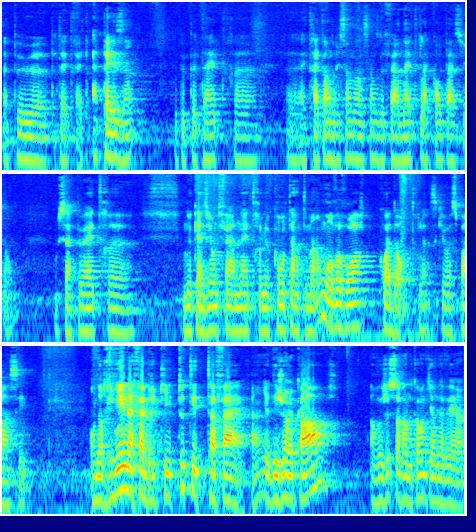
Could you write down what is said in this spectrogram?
Ça peut euh, peut-être être apaisant, ça peut peut-être euh, euh, être attendrissant dans le sens de faire naître la compassion, ou ça peut être une occasion de faire naître le contentement, ou on va voir quoi d'autre, là, ce qui va se passer. On n'a rien à fabriquer, tout est offert. Hein? Il y a déjà un corps, on va juste se rendre compte qu'il y en avait un.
